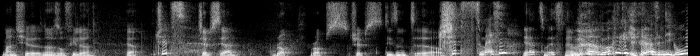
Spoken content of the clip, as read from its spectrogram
manche, ne, so viele, ja. Chips? Chips, ja. Rob, Robs Chips, die sind äh, aus, Chips zum Essen? ja, zum Essen, ja. Wirklich? Sind die gut?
